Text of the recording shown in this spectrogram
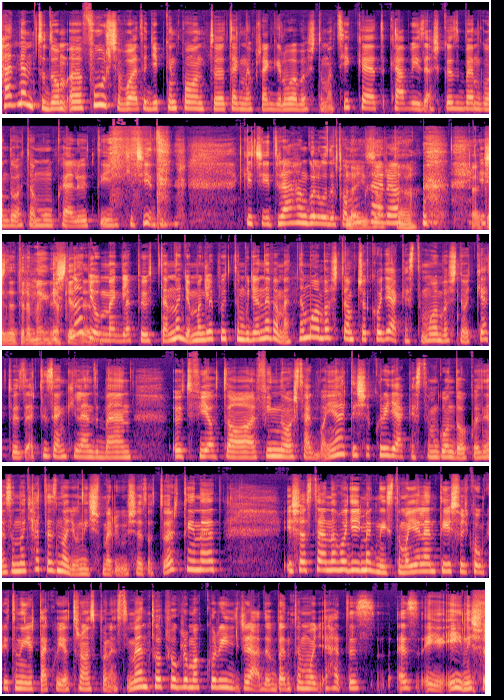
Hát nem tudom, furcsa volt egyébként, pont tegnap reggel olvastam a cikket, kávézás közben gondoltam munka előtt így kicsit kicsit ráhangolódok a munkára. és, és nagyon meglepődtem, nagyon meglepődtem, ugye a nevemet nem olvastam, csak hogy elkezdtem olvasni, hogy 2019-ben öt fiatal Finnországban járt, és akkor így elkezdtem gondolkozni azon, hogy hát ez nagyon ismerős ez a történet, és aztán, ahogy így megnéztem a jelentést, hogy konkrétan írták, hogy a Transparency Mentor program, akkor így rádöbbentem, hogy hát ez, ez én, én is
